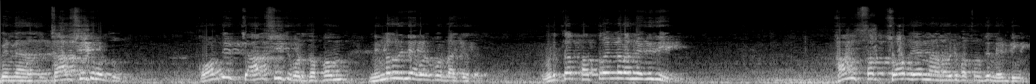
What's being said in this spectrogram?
പിന്നെ ചാർജ് ഷീറ്റ് കൊടുത്തു. കോടതി ചാർജ് ഷീറ്റ് കൊടുത്തപ്പം നിങ്ങൾ തന്നെയാണ് കുഴപ്പമുണ്ടാക്കിയത് ഇവിടുത്തെ പത്രങ്ങൾ അങ്ങ് എഴുതി. ഹം സബ് ചോർ എന്നാണ് ഒരു പത്രത്തിന്റെ ഹെഡിങ്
